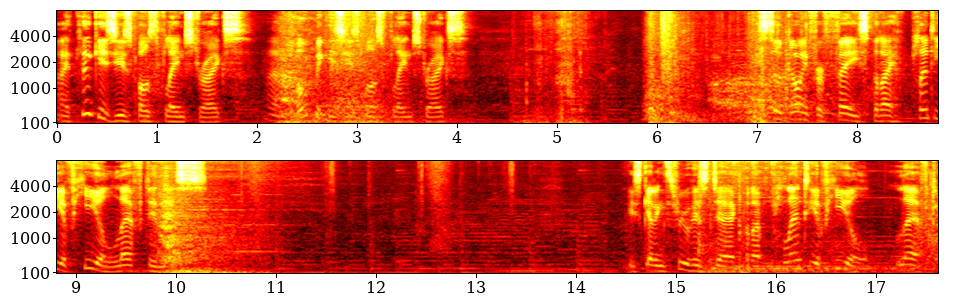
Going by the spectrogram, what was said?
I think he's used both flame strikes. I'm hoping he's used both flame strikes. He's still going for face, but I have plenty of heal left in this. He's getting through his deck, but I've plenty of heal left.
